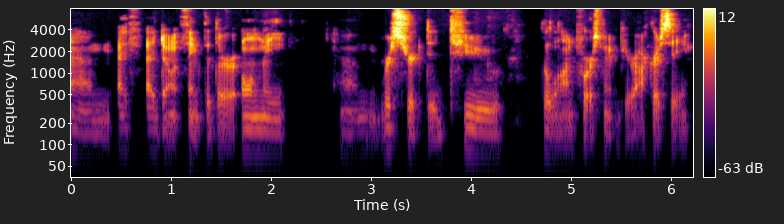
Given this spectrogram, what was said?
Um, I, I, don't think that they're only um, restricted to the law enforcement bureaucracy.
